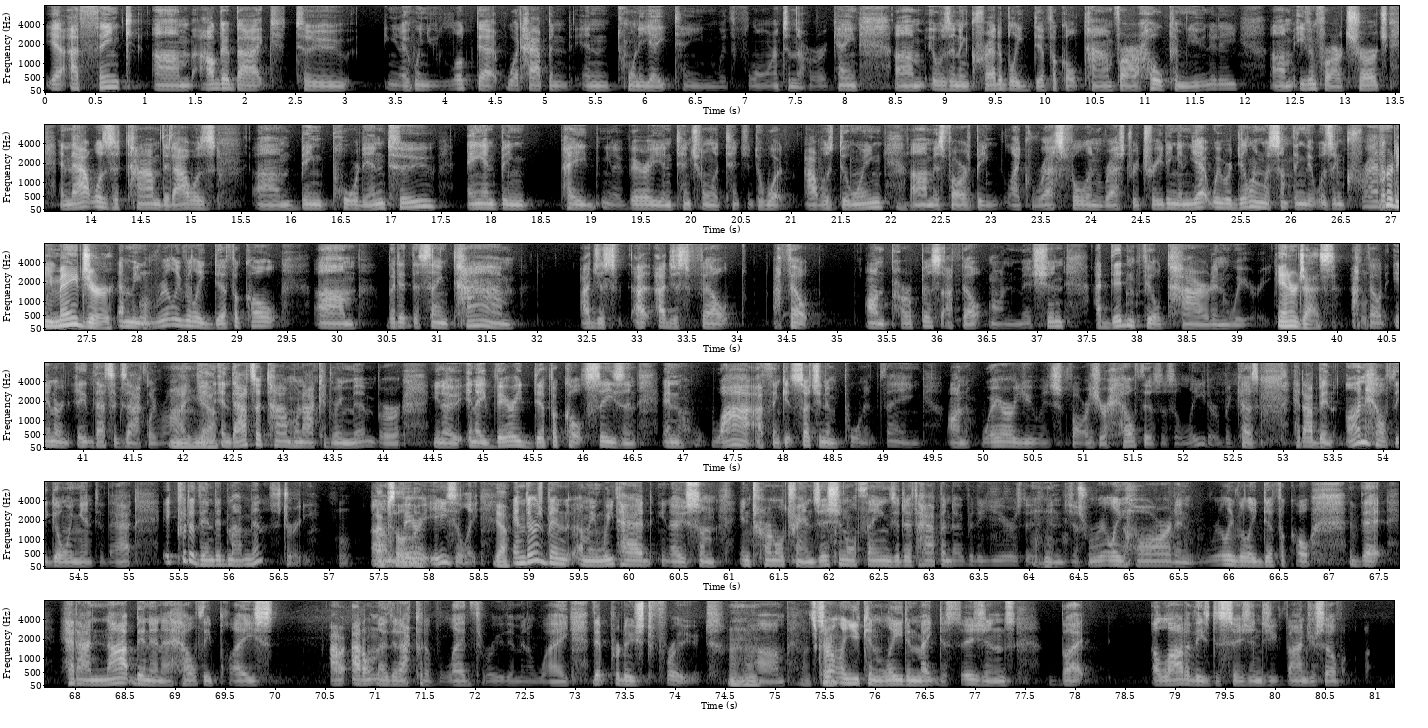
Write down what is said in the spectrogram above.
yeah, I think um, I'll go back to you know when you looked at what happened in 2018 with Florence and the hurricane, um, it was an incredibly difficult time for our whole community, um, even for our church, and that was a time that I was um, being poured into and being paid you know very intentional attention to what I was doing mm-hmm. um, as far as being like restful and rest retreating, and yet we were dealing with something that was incredible, pretty major. I mean, really, really difficult. Um, but at the same time, I just I, I just felt I felt on purpose. I felt on mission. I didn't feel tired and weary energized. I felt ener- That's exactly right. Mm, yeah. and, and, that's a time when I could remember, you know, in a very difficult season, and why I think it's such an important thing on where are you as far as your health is as a leader. Because had I been unhealthy going into that, it could have ended my ministry. Um, Absolutely. very easily. Yeah. And there's been, I mean, we've had, you know, some internal transitional things that have happened over the years that have been just really hard and really, really difficult that had I not been in a healthy place, I, I, don't know that I could have led through them in a way that produced fruit. Mm-hmm. Um, certainly, you can lead and make decisions, but a lot of these decisions, you find yourself,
